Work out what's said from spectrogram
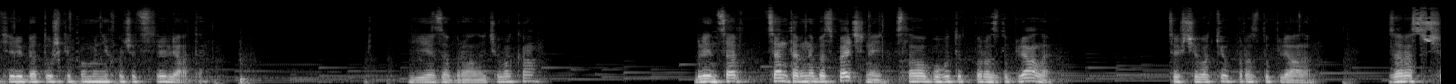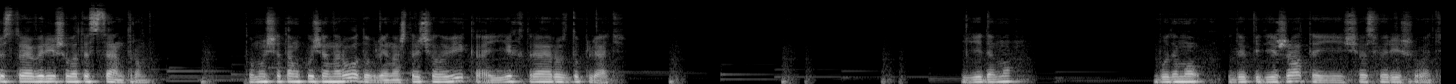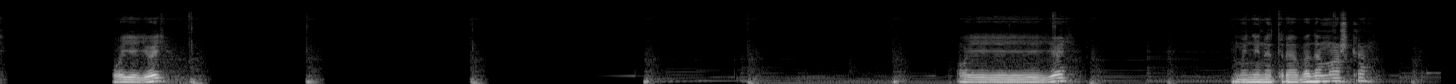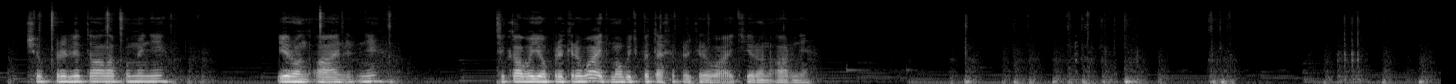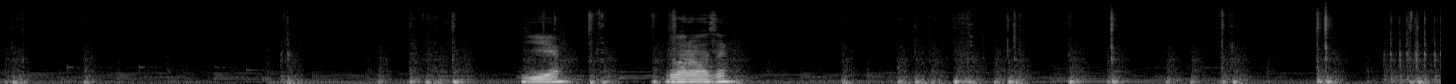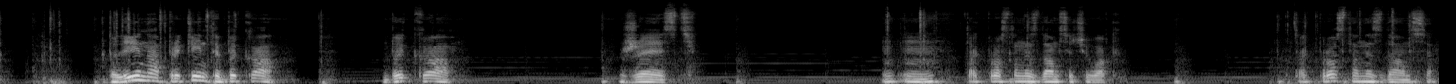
Ці ребятушки по мені хочуть стріляти. Є, забрали чувака. Блін, це центр небезпечний. Слава Богу, тут пороздупляли. Цих чуваків пороздупляли. Зараз щось треба вирішувати з центром. Тому що там куча народу, блін, аж три чоловіка, і їх треба роздупляти. Їдемо. Будемо туди під'їжджати і щось вирішувати. Ой-ой-ой. Ой-ой-ой-ой. Мені не треба домашка, щоб прилітала по мені. Ірон Арні. Цікаво, його прикривають, мабуть, ПТХи прикривають Ірон Арні. Є. Два рази. Блін, а прикиньте, БК. БК. Жесть. М-м. Так просто не здамся, чувак. Так просто не здамся.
